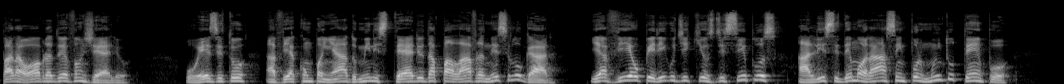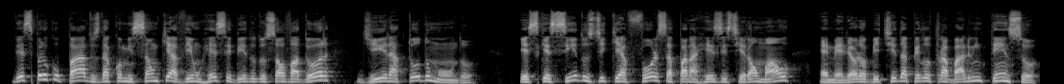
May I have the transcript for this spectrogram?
para a obra do Evangelho. O êxito havia acompanhado o ministério da palavra nesse lugar, e havia o perigo de que os discípulos ali se demorassem por muito tempo, despreocupados da comissão que haviam recebido do Salvador de ir a todo mundo, esquecidos de que a força para resistir ao mal é melhor obtida pelo trabalho intenso,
